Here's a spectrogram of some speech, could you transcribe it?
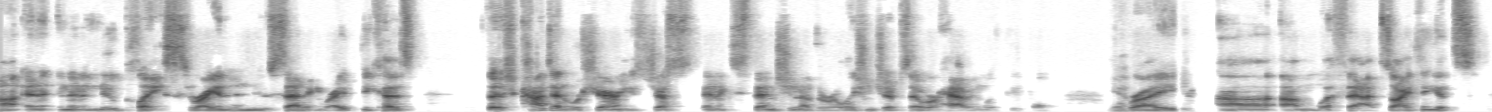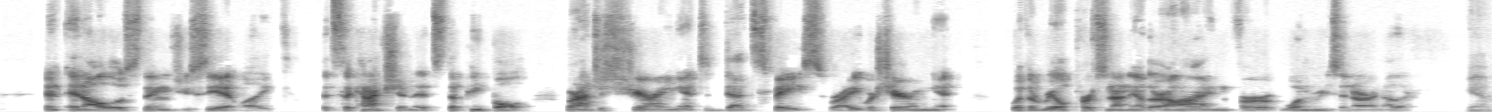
uh, and, and in a new place, right? In a new setting, right? Because the content we're sharing is just an extension of the relationships that we're having with people, yeah. right? Uh, um, with that. So I think it's in, in all those things, you see it like it's the connection, it's the people. We're not just sharing it to dead space, right? We're sharing it with a real person on the other line for one reason or another. Yeah.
